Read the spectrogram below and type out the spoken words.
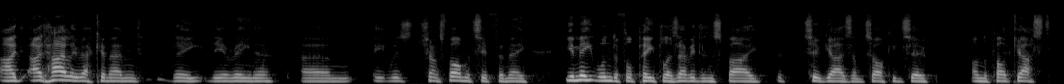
I'd, I'd highly recommend the the arena. Um, it was transformative for me. You meet wonderful people, as evidenced by the two guys I'm talking to on the podcast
